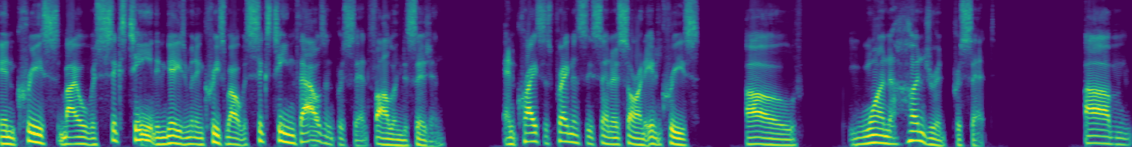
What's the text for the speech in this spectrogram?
increase by over 16, engagement increased by over 16,000% following decision. And crisis pregnancy centers saw an increase of 100%. Um,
